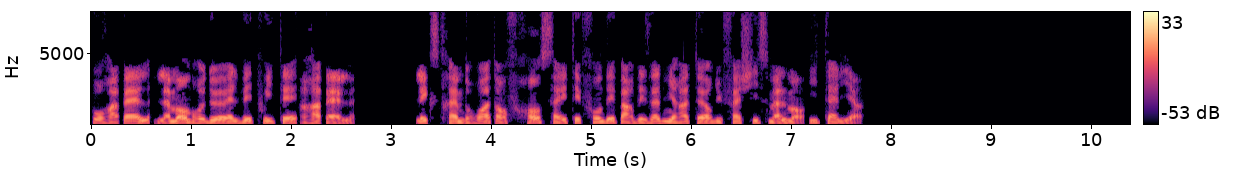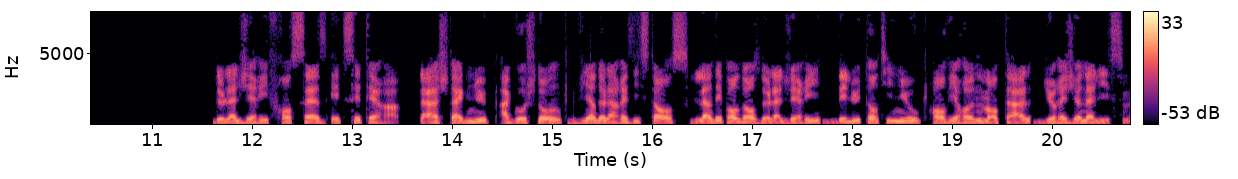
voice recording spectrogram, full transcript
Pour rappel, la membre de ELV tweetait, rappel. L'extrême droite en France a été fondée par des admirateurs du fascisme allemand, italien. De l'Algérie française, etc. La hashtag NUP, à gauche donc, vient de la résistance, l'indépendance de l'Algérie, des luttes anti-nuke, environnementales, du régionalisme.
